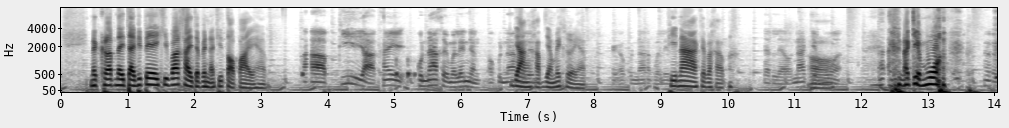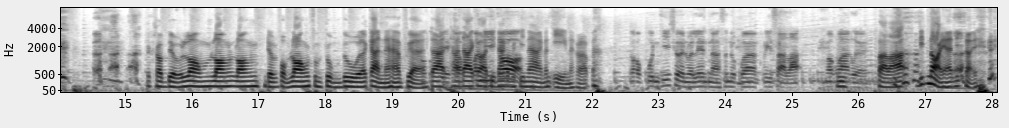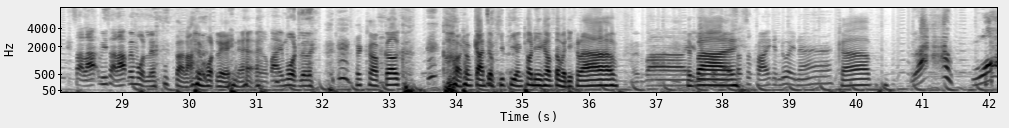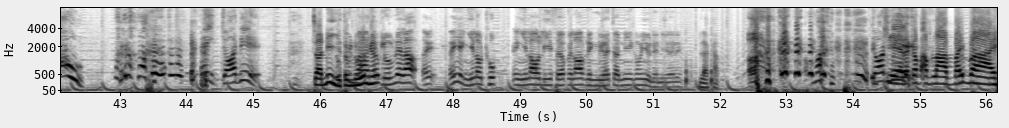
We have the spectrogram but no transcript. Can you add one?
นะครับ ในใจพี่เป้คิดว่าใครจะเป็นอาทิตย์ต่อไปครับอ่าพี่อยากให้คุณหน้าเคยมาเล่นยังเอาคุณหน้ายังมาเล่นครับยังไม่เคยครับเอา คุณหน้ามาเล่นพี่นาคใช่ปะครับใช่แล้วหน้าเกมอ๋อมั่วนักเกมมั่วนะครับเดี๋ยวลองลองลองเดี๋ยวผมลองสุ่มๆดูแล้วกันนะฮะเผื่อได้โอเคครับถ้าได้ก็วันอานี้ทิตย์หน้าก็ก็เป็นพี่นาคนั่นเองนะครับ ขอบคุณที่เชิญมาเล่นนะ สนุกมากมีสาระมากๆเลย สาระนิดหน่อยฮะนิดหน่อย สาระมีสาระไปหมดเลย สาระไปหมดเลยนะฮะเออไปหมดเลยนะครับก็ขอทำการจบคลิปเพียงเท่านี้ครับ สวัสดีครับ บ๊ายบายบ๊ายบายอย่ลืมกดไลค์ subscribe กันด้วยนะครับ ว้าวว้าวเฮ้ยจอร์นี่จอห์นนี่อยู่ตรงนู้นครับลุกขึ้มาจากหลุมได้แล้วเอ้ยเอ้ยอย่างนี้เราทุบ อย่างนี้เรารีเซิร์ฟไปรอบหนึ่งเนื้อจอร์นี่ก็ไม่อยู่ในนี้เลยดิแล้วครับไม่จอร์เคลีนี่ยร์แล้วครับอำลาบายบาย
